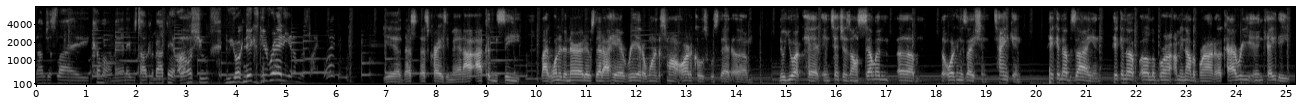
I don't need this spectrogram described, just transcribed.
and I'm just like, come on, man. They was talking about them. Oh shoot, New York Knicks, get ready. And I'm just like, what? Yeah, that's that's crazy, man. I, I couldn't see like one of the narratives that I had read or one of the small articles was that um, New York had intentions on selling um, the organization, tanking, picking up Zion, picking up uh, LeBron. I mean, not LeBron, uh, Kyrie and KD,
